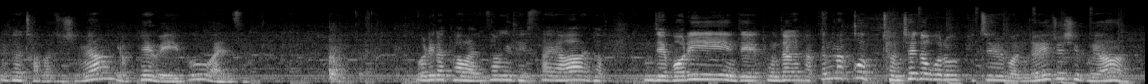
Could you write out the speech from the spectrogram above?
해서 잡아주시면 옆에 웨이브 완성. 머리가 다 완성이 됐어요. 그래서 이제 머리 이제 동작은 다 끝났고 전체적으로 빗질 먼저 해주시고요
